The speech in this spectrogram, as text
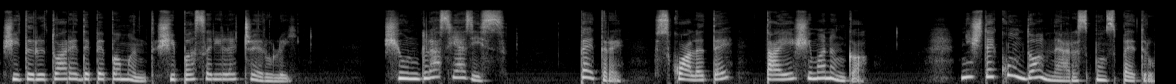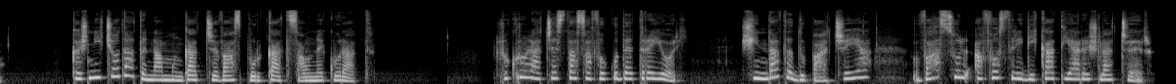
și târătoare de pe pământ și păsările cerului. Și un glas i-a zis, Petre, scoală-te, taie și mănâncă. Nici de cum, doamne, a răspuns Petru, căci niciodată n-am mâncat ceva spurcat sau necurat. Lucrul acesta s-a făcut de trei ori și îndată după aceea vasul a fost ridicat iarăși la cer.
